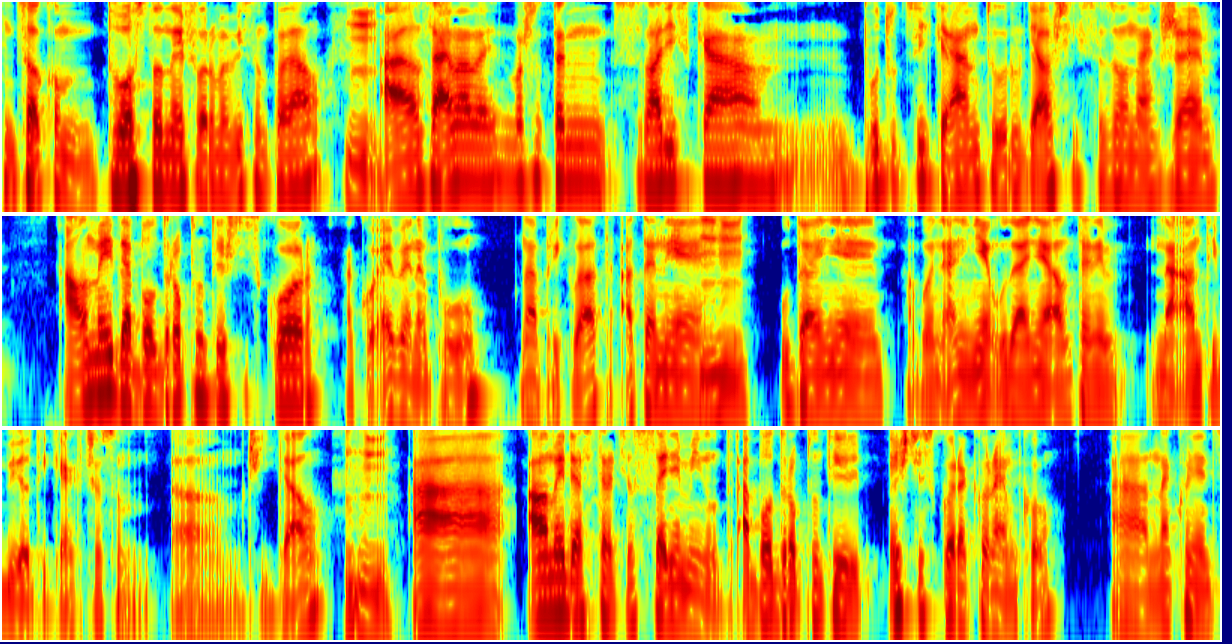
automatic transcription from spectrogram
v celkom dôstojnej forme, by som povedal. Hmm. A zaujímavé, možno ten z hľadiska budúcich Grand Tour v ďalších sezónach, že Almeida bol dropnutý ešte skôr ako Evenepoel napríklad a ten je mm-hmm údajne, alebo ani nie údajne, ale ten je na antibiotikách, čo som um, čítal. Mm-hmm. A Almeida stratil 7 minút a bol dropnutý ešte skôr ako Remko. A nakoniec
